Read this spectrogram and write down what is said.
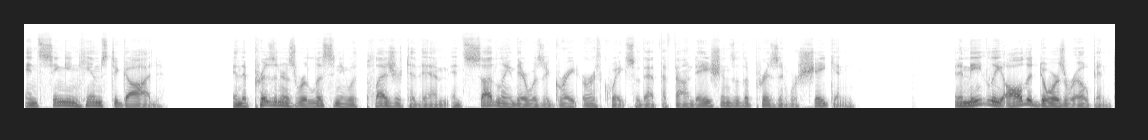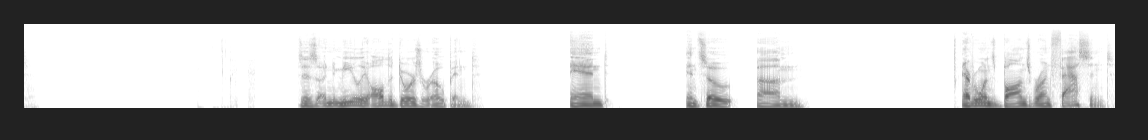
and singing hymns to God. And the prisoners were listening with pleasure to them. And suddenly there was a great earthquake, so that the foundations of the prison were shaken. And immediately all the doors were opened. It says immediately all the doors were opened. And and so um, everyone's bonds were unfastened.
